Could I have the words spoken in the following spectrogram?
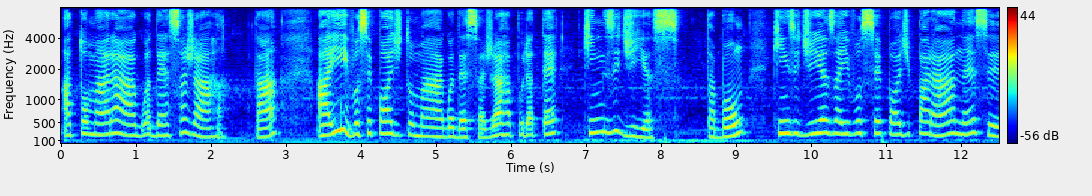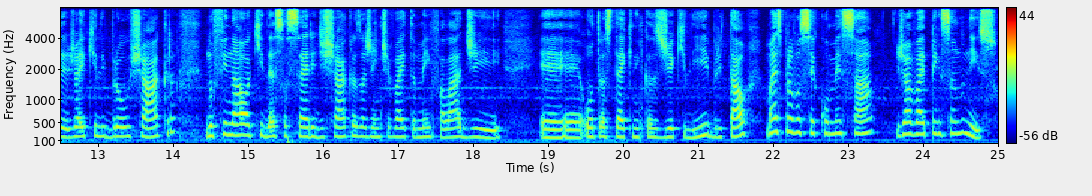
a tomar a água dessa jarra, tá? Aí você pode tomar água dessa jarra por até 15 dias, tá bom? 15 dias aí você pode parar, né? Você já equilibrou o chakra. No final aqui dessa série de chakras a gente vai também falar de é, outras técnicas de equilíbrio e tal, mas para você começar, já vai pensando nisso.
